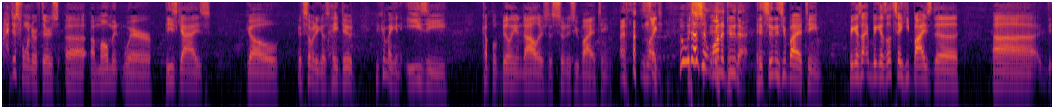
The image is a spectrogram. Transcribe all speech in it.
I just wonder if there's uh, a moment where these guys go, if somebody goes, hey, dude, you can make an easy couple billion dollars as soon as you buy a team. like Who doesn't want to do that? As soon as you buy a team, because I, because let's say he buys the uh, the,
